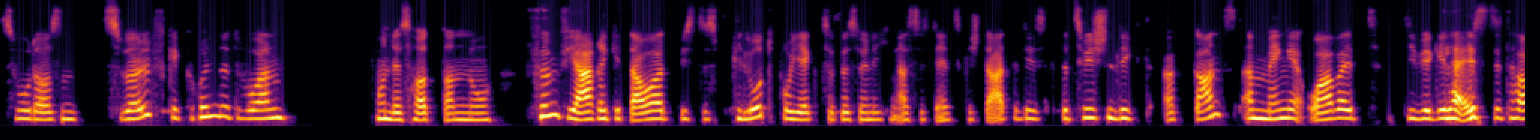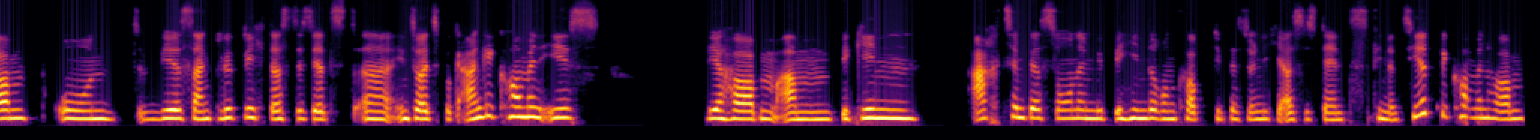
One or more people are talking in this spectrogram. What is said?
2012 gegründet worden und es hat dann noch fünf Jahre gedauert, bis das Pilotprojekt zur persönlichen Assistenz gestartet ist. Dazwischen liegt eine ganz eine Menge Arbeit, die wir geleistet haben. Und wir sind glücklich, dass das jetzt äh, in Salzburg angekommen ist. Wir haben am Beginn 18 Personen mit Behinderung gehabt, die persönliche Assistenz finanziert bekommen haben.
